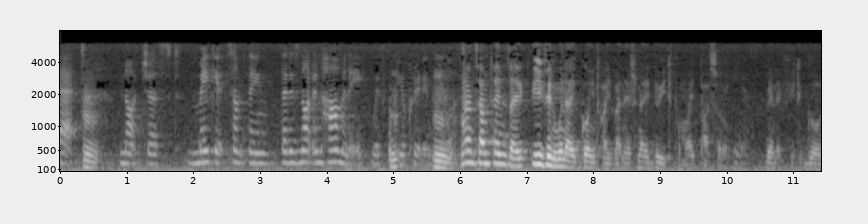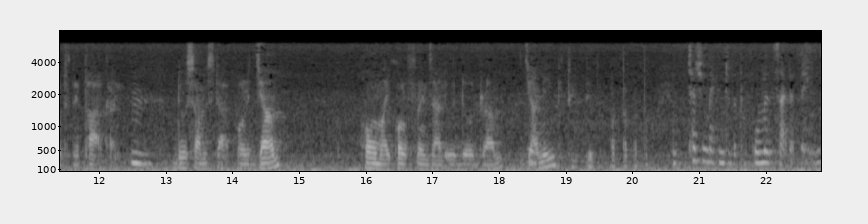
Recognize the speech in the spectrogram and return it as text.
that, Mm. not just make it something that is not in harmony with what Mm. you're creating Mm. for. And sometimes, I, even when I go into hibernation, I do it for my personal Yes. benefit. Go to the park and Mm. do some stuff or jam. Home, I call friends and we do drum jamming. Touching back into the performance side of things,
